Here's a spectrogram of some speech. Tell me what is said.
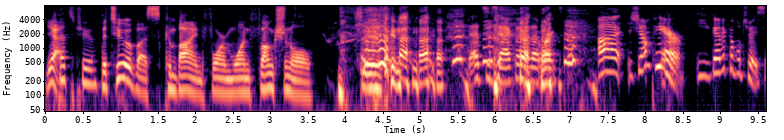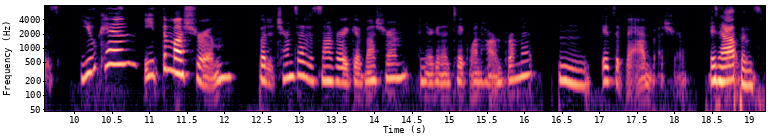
Yeah, That's true. the two of us combined form one functional human. That's exactly how that works. Uh, Jean Pierre, you got a couple choices. You can eat the mushroom, but it turns out it's not a very good mushroom, and you're gonna take one harm from it. Mm, It's a bad mushroom. it happens.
